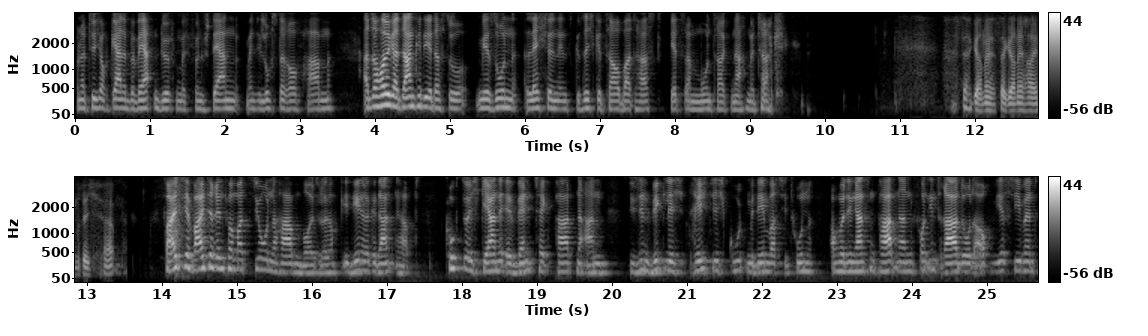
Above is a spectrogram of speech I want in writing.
und natürlich auch gerne bewerten dürfen mit fünf Sternen, wenn sie Lust darauf haben. Also Holger, danke dir, dass du mir so ein Lächeln ins Gesicht gezaubert hast, jetzt am Montagnachmittag. Sehr gerne, sehr gerne, Heinrich. Ja. Falls ihr weitere Informationen haben wollt oder noch Ideen oder Gedanken habt, guckt euch gerne Event-Tech-Partner an. Sie sind wirklich richtig gut mit dem, was sie tun. Auch mit den ganzen Partnern von Intrado oder auch wir Event,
